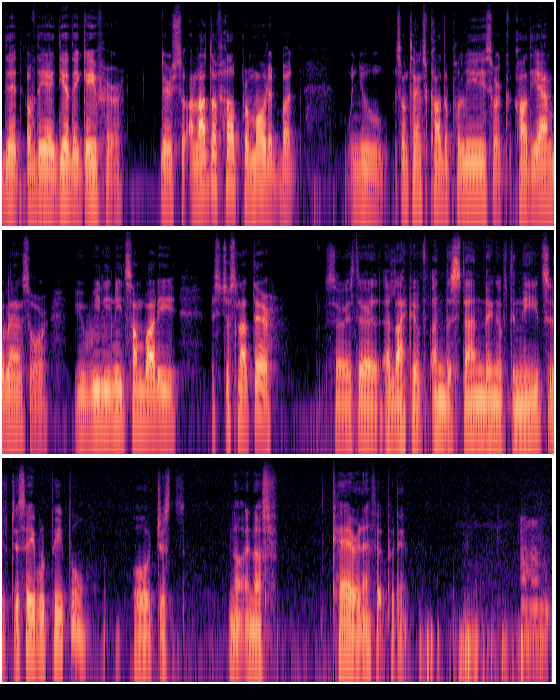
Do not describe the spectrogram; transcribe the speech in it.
that of the idea they gave her. There's a lot of help promoted, but when you sometimes call the police or call the ambulance or you really need somebody, it's just not there. So, is there a lack of understanding of the needs of disabled people, or just not enough care and effort put in? Um,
